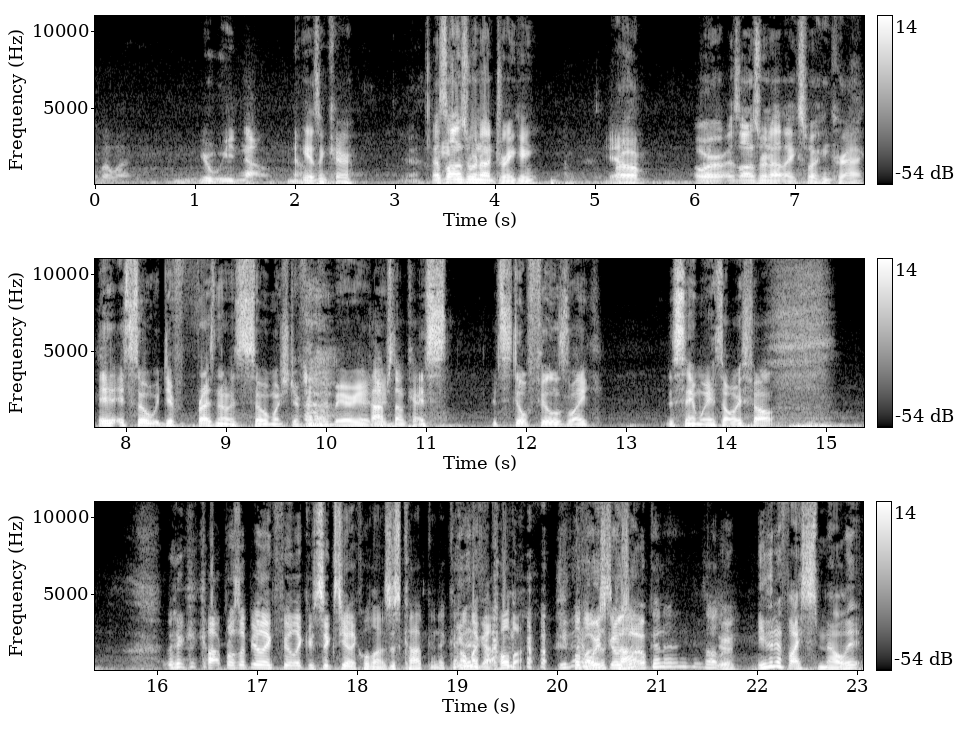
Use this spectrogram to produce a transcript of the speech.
About what? Your weed. No. No. He doesn't care. Yeah. As long as we're not drinking, Yeah. or as long as we're not like smoking crack. It, it's so different. Fresno is so much different than the Bay Area. Cops dude. don't care. It's it still feels like the same way it's always felt. Like a cop rolls up, you're like feel like you're 16. You're like, hold on, is this cop gonna come? Oh my god, hold on, Even hold on, voice is this goes cop up. gonna? Hold on. Dude, Even if I smell it,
